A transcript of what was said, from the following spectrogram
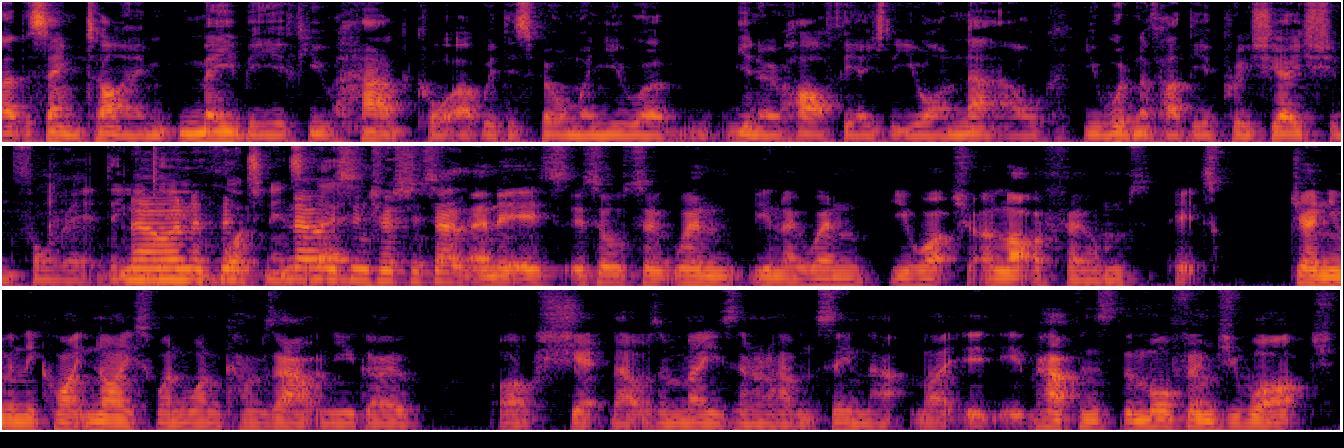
at the same time, maybe if you had caught up with this film when you were, you know, half the age that you are now, you wouldn't have had the appreciation for it that you No, and I do think watching it no, today. it's interesting to say that, and it's it's also when you know when you watch a lot of films, it's genuinely quite nice when one comes out and you go, "Oh shit, that was amazing!" and I haven't seen that. Like it, it happens. The more films you watch,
